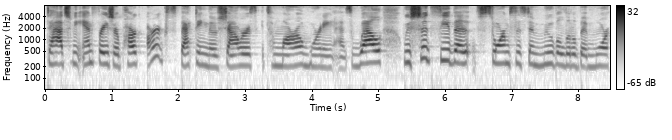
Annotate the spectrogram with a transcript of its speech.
Tehachapi and Frazier Park are expecting those showers tomorrow morning as well. We should see the storm system move a little bit more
